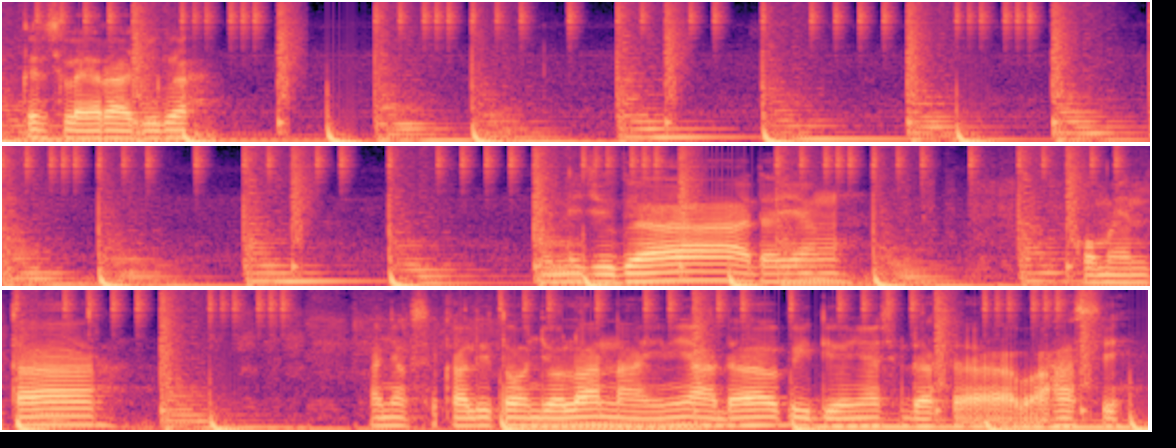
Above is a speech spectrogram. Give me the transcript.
mungkin selera juga. Ini juga ada yang komentar. Banyak sekali tonjolan. Nah ini ada videonya sudah saya bahas sih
